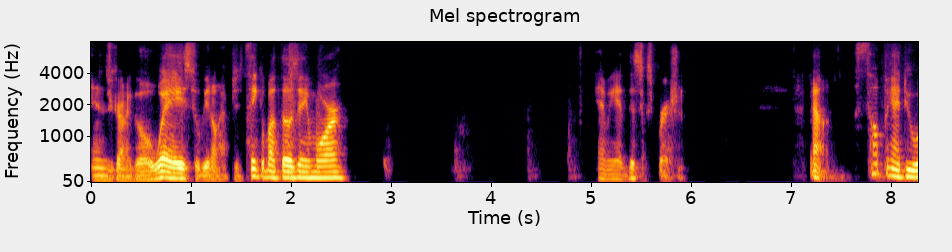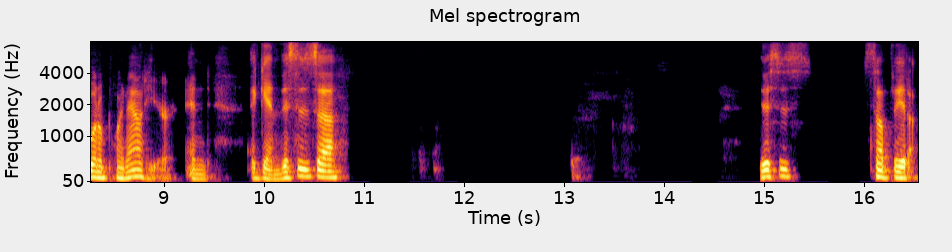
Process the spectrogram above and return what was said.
N's are going to go away, so we don't have to think about those anymore. And we have this expression. Now, something I do want to point out here, and again, this is a uh, this is something that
